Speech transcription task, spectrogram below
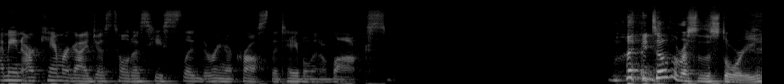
I mean, our camera guy just told us he slid the ring across the table in a box. And tell the rest of the story.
